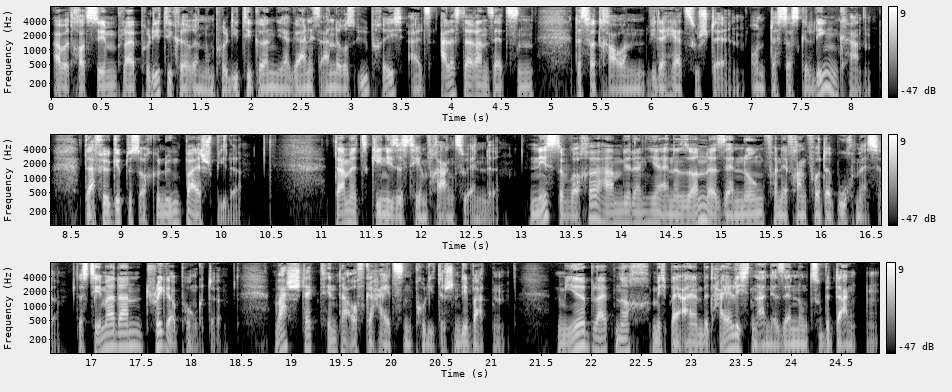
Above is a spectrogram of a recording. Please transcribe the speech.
Aber trotzdem bleibt Politikerinnen und Politikern ja gar nichts anderes übrig, als alles daran setzen, das Vertrauen wiederherzustellen. Und dass das gelingen kann, dafür gibt es auch genügend Beispiele. Damit gehen die Systemfragen zu Ende. Nächste Woche haben wir dann hier eine Sondersendung von der Frankfurter Buchmesse. Das Thema dann Triggerpunkte. Was steckt hinter aufgeheizten politischen Debatten? Mir bleibt noch, mich bei allen Beteiligten an der Sendung zu bedanken.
